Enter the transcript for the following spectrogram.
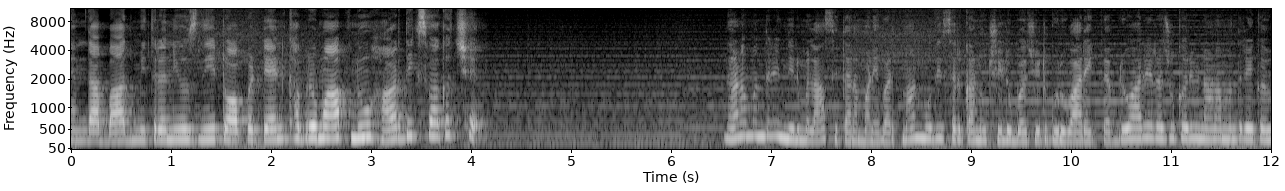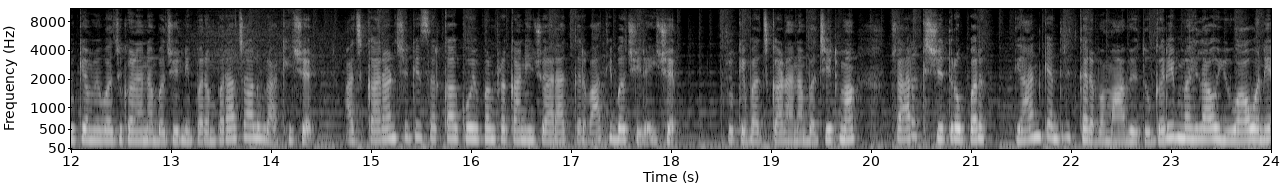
અહેમદાબાદ મિત્ર ન્યૂઝની ટોપ ટેન ખબરોમાં આપનું હાર્દિક સ્વાગત છે. નાણામંત્રી નિર્મલા સીતારમણે વર્તમાન મોદી સરકારનું છેલ્લું બજેટ ગુરુવારે એક ફેબ્રુઆરીએ રજૂ કર્યું. નાણામંત્રીએ કહ્યું કે અમે વચગાળાના બજેટની પરંપરા ચાલુ રાખી છે. આ જ કારણ છે કે સરકાર કોઈપણ પ્રકારની જાહેરાત કરવાથી બચી રહી છે. જોકે વચગાળાના બજેટમાં ચાર ક્ષેત્રો પર ધ્યાન કેન્દ્રિત કરવામાં આવ્યું હતું. ગરીબ મહિલાઓ, યુવાઓ અને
